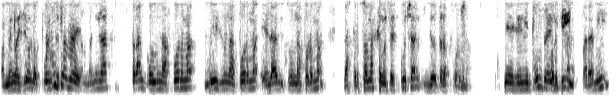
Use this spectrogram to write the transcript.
al menos yo lo puedo entender de una manera, Franco de una forma, Luis de una forma, el árbitro de una forma, las personas que nos escuchan de otra forma. Desde mi punto de vista, ti. para mí,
